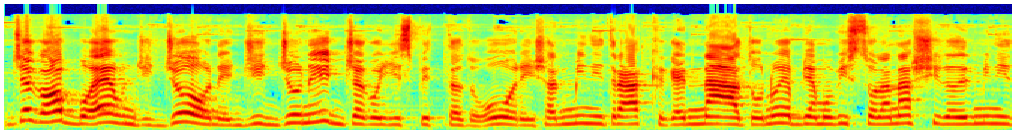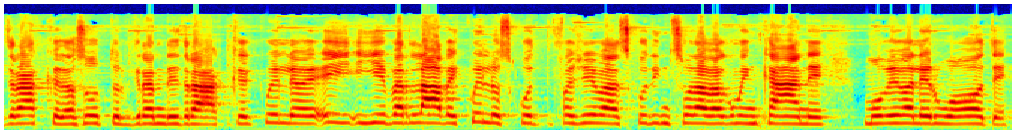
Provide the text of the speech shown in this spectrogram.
Giacobbo è un gigione, gigioneggia con gli spettatori, c'ha il mini track che è nato, noi abbiamo visto la nascita del mini track da sotto il grande track, e, quello, e gli parlava e quello sco- faceva, scodinzolava come un cane, muoveva le ruote.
